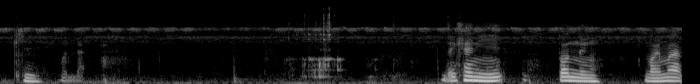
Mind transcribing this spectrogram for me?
โอเคหมดละได้แค่นี้ต้นหนึ่งน้อยมาก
